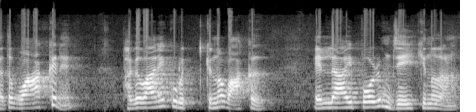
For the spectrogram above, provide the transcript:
അത് വാക്കിന് ഭഗവാനെ കുറിക്കുന്ന വാക്ക് എല്ലായ്പ്പോഴും ജയിക്കുന്നതാണ്.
